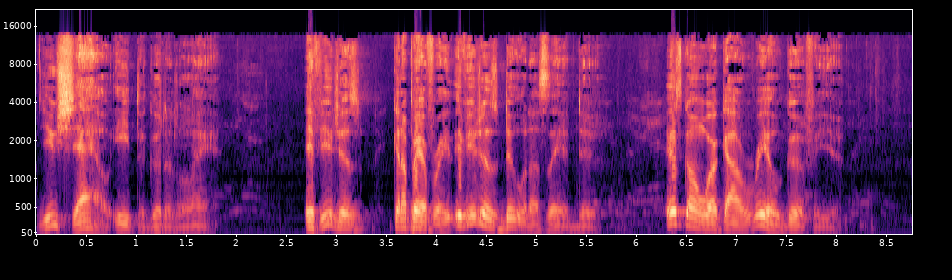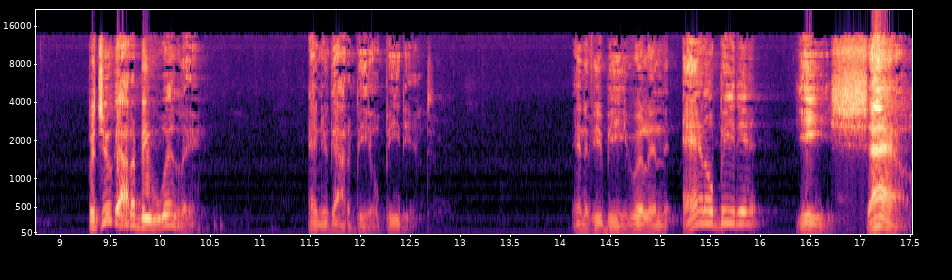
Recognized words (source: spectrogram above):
you shall eat the good of the land. If you just, can I paraphrase? If you just do what I said do, it's going to work out real good for you. But you got to be willing and you got to be obedient. And if you be willing and obedient, ye shall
